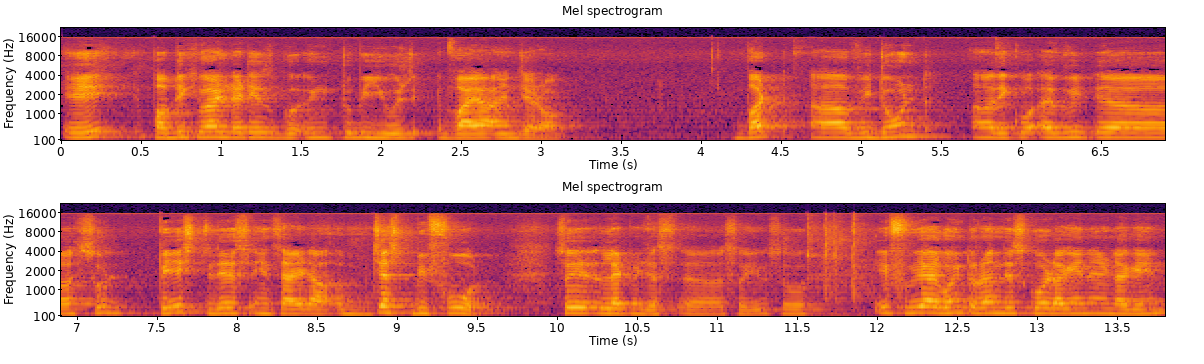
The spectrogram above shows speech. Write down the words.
a public url that is going to be used via ngrok but uh, we don't uh, require we should paste this inside just before. So let me just show you. So if we are going to run this code again and again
